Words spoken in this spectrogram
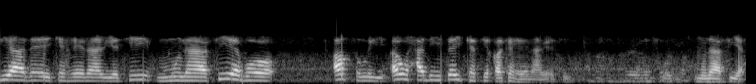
زیادەیە کە هێناویەتی منافیە بۆ ئەصلی ئەو حەدیتەی کەتیقەکە هێناوێتی منافیە.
